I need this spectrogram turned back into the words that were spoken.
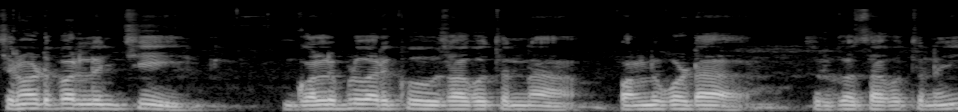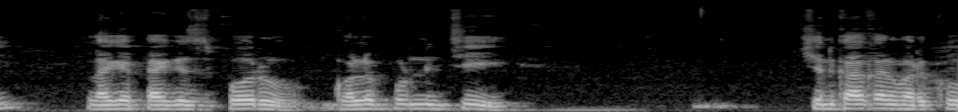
చిన్నోటిపల్లి నుంచి గొల్లపూడి వరకు సాగుతున్న పనులు కూడా చురుగ్గా సాగుతున్నాయి. అలాగే ప్యాకేజ్ ఫోర్ గొల్లపూడి నుంచి చినకాకరం వరకు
